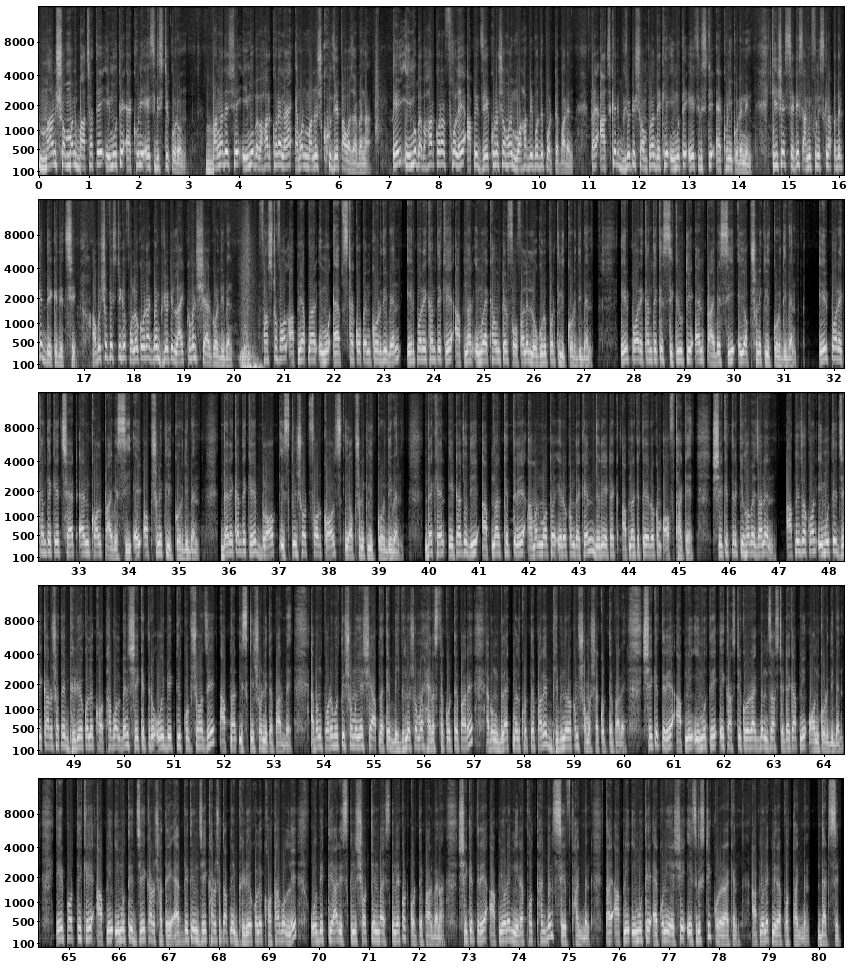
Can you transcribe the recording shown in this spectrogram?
মান সম্মান বাঁচাতে ইমুতে এখনই এই সৃষ্টি করুন। বাংলাদেশে ইমু ব্যবহার করে না, এমন মানুষ খুঁজে পাওয়া যাবে না। এই ইমো ব্যবহার করার ফলে আপনি যে কোনো সময় মহা বিপদে পড়তে পারেন। তাই আজকের ভিডিওটি সম্পূর্ণ দেখে ইমুতে এই সৃষ্টি এখনই করে নিন। কিসের সেটিংস আমি ফোন স্ক্রিন আপনাদেরকে দেখে দিচ্ছি। অবশ্যই পেজটিকে ফলো করে রাখবেন, ভিডিওটি লাইক কমেন্ট শেয়ার করে দিবেন। ফার্স্ট অফ অল আপনি আপনার ইমো অ্যাপসটাকে ওপেন করে দিবেন। এরপর এখান থেকে আপনার ইমো অ্যাকাউন্টের প্রোফাইলের লোগোর উপর ক্লিক করে দিবেন। এরপর এখান থেকে সিকিউরিটি অ্যান্ড প্রাইভেসি এই অপশনে ক্লিক করে দিবেন। এরপর এখান থেকে চ্যাট অ্যান্ড কল প্রাইভেসি এই অপশনে ক্লিক করে দিবেন। দেন এখান থেকে ব্লক স্ক্রিনশট ফর কলস এই অপশনে ক্লিক করে দিবেন। দেখেন, এটা যদি আপনার ক্ষেত্রে আমার মতো এরকম দেখেন, যদি এটা আপনার ক্ষেত্রে এরকম অফ থাকে, সেক্ষেত্রে কি হবে জানেন? আপনি যখন ইমুতে যে কারোর সাথে ভিডিও কলে কথা বলবেন সেই ক্ষেত্রে ওই ব্যক্তি খুব সহজে আপনার স্ক্রিনশট নিতে পারবে এবং পরবর্তী সময়ে সে আপনাকে বিভিন্ন সময় হেনস্থা করতে পারে এবং ব্ল্যাকমেল করতে পারে, বিভিন্ন রকম সমস্যা করতে পারে। সেক্ষেত্রে আপনি ইমুতে এই কাজটি করে রাখবেন জাস্ট এটাকে আপনি অন করে দিবেন। এরপর থেকে আপনি ইমুতে যে কারোর সাথে এভরিথিং যে কারোর সাথে আপনি ভিডিও কলে কথা বললে, ওই ব্যক্তি আর স্ক্রিনশট কিংবা স্ক্রিন রেকর্ড করতে পারবে না। সেক্ষেত্রে আপনি অনেক নিরাপদ থাকবেন সেফ থাকবেন। তাই আপনি ইমুতে এখনই এসে এই সৃষ্টি করে রাখেন। আপনি অনেক নিরাপদ থাকবেন। That's it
